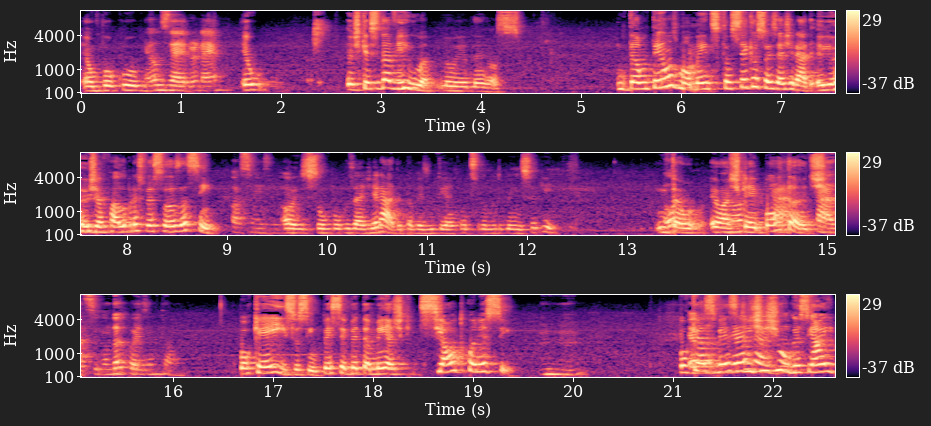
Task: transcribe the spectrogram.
É um pouco. É o zero, né? Eu, eu esqueci da vírgula no meio do negócio. Então tem uns momentos que eu sei que eu sou exagerada. E eu, já falo pras pessoas assim. Posso. Ó, eu sou um pouco exagerada, talvez não tenha acontecido muito bem isso aqui. Então, eu acho que é importante. Tá, tá, segunda coisa, então. Porque é isso, assim, perceber também, acho que se autoconhecer. Uhum. Porque Eu- às vezes a gente julga assim, ai,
